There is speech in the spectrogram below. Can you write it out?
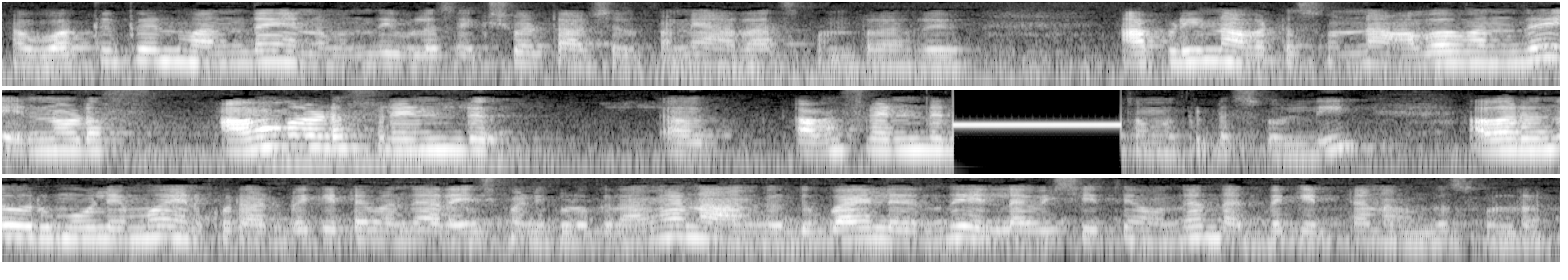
நான் ஒர்க்குக்குன்னு வந்தேன் என்னை வந்து இவ்வளோ செக்ஷுவல் டார்ச்சர் பண்ணி ஹராஸ் பண்றாரு. அப்படின்னு அவட்ட சொன்னேன். அவ வந்து என்னோட அவங்களோட ஃப்ரெண்டு அவன் ஃப்ரெண்டு கிட்ட சொல்லி அவர் வந்து ஒரு மூலியமா எனக்கு ஒரு அட்வொகேட்டை வந்து அரேஞ்ச் பண்ணி கொடுக்குறாங்க. நான் அங்கே துபாயில இருந்து எல்லா விஷயத்தையும் வந்து அந்த அட்வொகேட்டை நான் வந்து சொல்றேன்.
